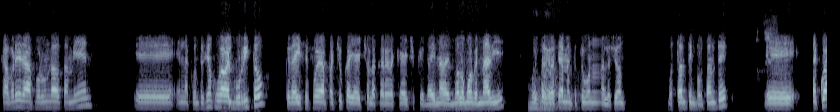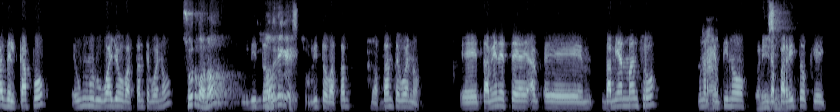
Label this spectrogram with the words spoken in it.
Cabrera por un lado también. Eh, en la contención jugaba el Burrito, que de ahí se fue a Pachuca y ha hecho la carrera que ha hecho, que de ahí nada, no lo mueve nadie. Muy desgraciadamente tuvo una lesión bastante importante. Eh, ¿Te acuerdas del Capo? Un uruguayo bastante bueno. Zurdo, ¿no? Zurdito. Rodríguez. Zurdito, bastante, bastante bueno. Eh, también este eh, Damián Manso, un argentino chaparrito que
